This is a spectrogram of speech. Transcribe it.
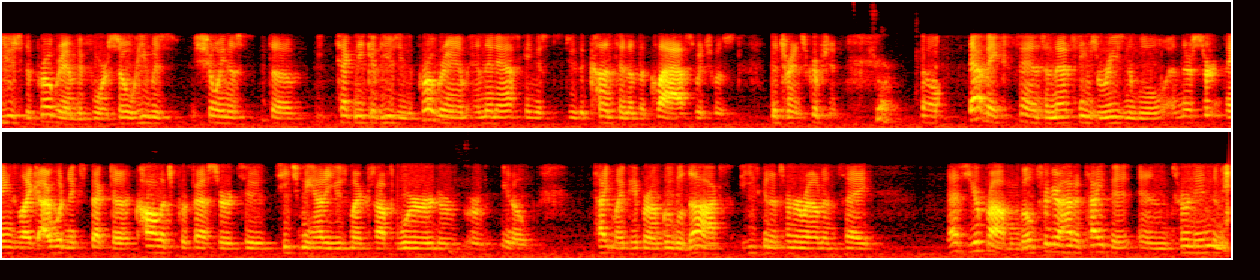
used the program before, so he was showing us the technique of using the program and then asking us to do the content of the class, which was the transcription. Sure. So that makes sense and that seems reasonable. And there's certain things like I wouldn't expect a college professor to teach me how to use Microsoft Word or, or you know, type my paper on Google Docs. He's going to turn around and say, "That's your problem. Go figure out how to type it and turn it into me."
